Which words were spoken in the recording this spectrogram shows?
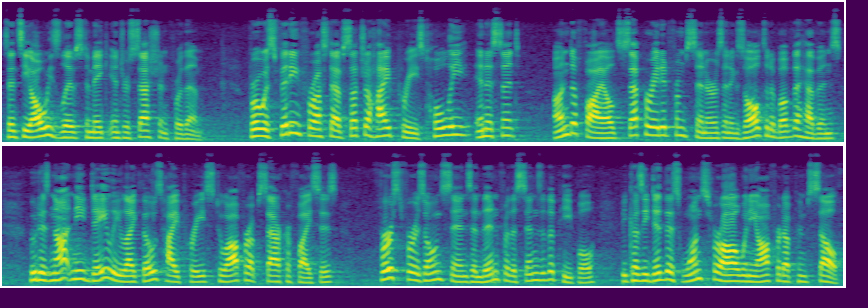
since he always lives to make intercession for them. For it was fitting for us to have such a high priest, holy, innocent, undefiled, separated from sinners, and exalted above the heavens who does not need daily, like those high priests, to offer up sacrifices, first for his own sins and then for the sins of the people, because he did this once for all when he offered up himself.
